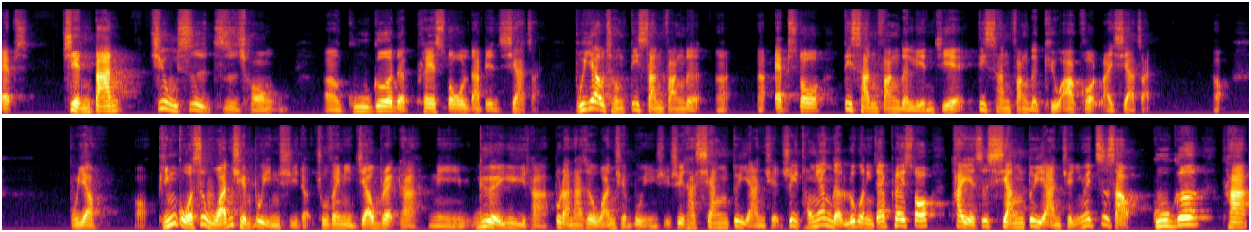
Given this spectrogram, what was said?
apps？简单。就是只从呃谷歌的 Play Store 那边下载，不要从第三方的呃呃 App Store 第三方的连接、第三方的 QR code 来下载，好，不要哦。苹果是完全不允许的，除非你 Jailbreak 它，你越狱它，不然它是完全不允许。所以它相对安全。所以同样的，如果你在 Play Store，它也是相对安全，因为至少谷歌它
